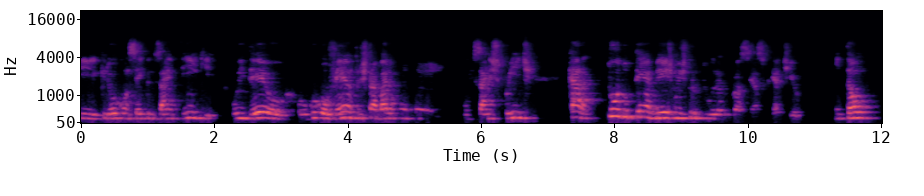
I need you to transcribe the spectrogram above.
que criou o conceito de Design Thinking, o ID, o, Google Ventures trabalham com, com o Design Sprint. Cara, tudo tem a mesma estrutura do processo criativo. Então,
